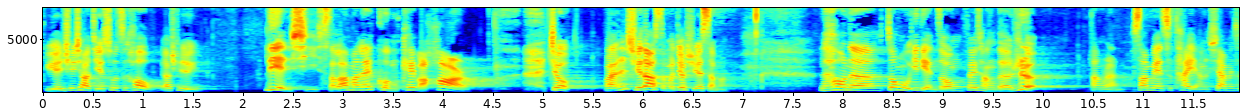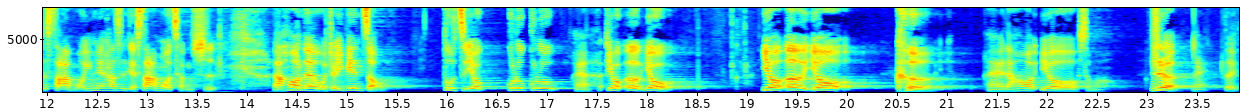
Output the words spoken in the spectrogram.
语言学校结束之后要去练习 Salam Alaikum Kef Ahar，就反正学到什么就学什么。然后呢，中午一点钟，非常的热，当然上面是太阳，下面是沙漠，因为它是一个沙漠城市。然后呢，我就一边走，肚子又咕噜咕噜，哎，又饿又又饿又渴，哎，然后又什么？热哎，对，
